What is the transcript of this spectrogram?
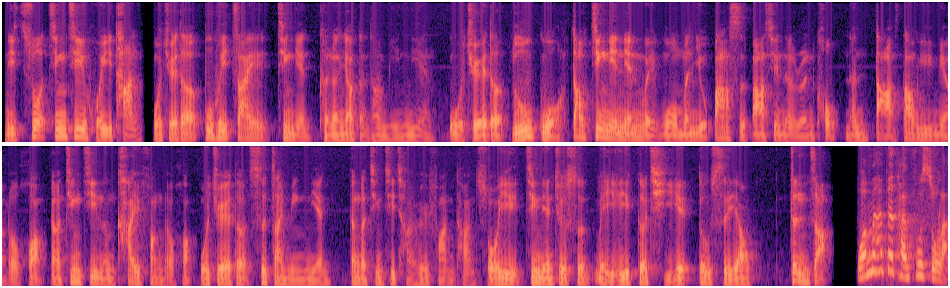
你做经济回弹，我觉得不会在今年，可能要等到明年。我觉得如果到今年年尾，我们有八十八千的人口能打到疫苗的话，那经济能开放的话，我觉得是在明年那个经济才会反弹。所以今年就是每一个企业都是要挣扎。我们还不要谈复苏了。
